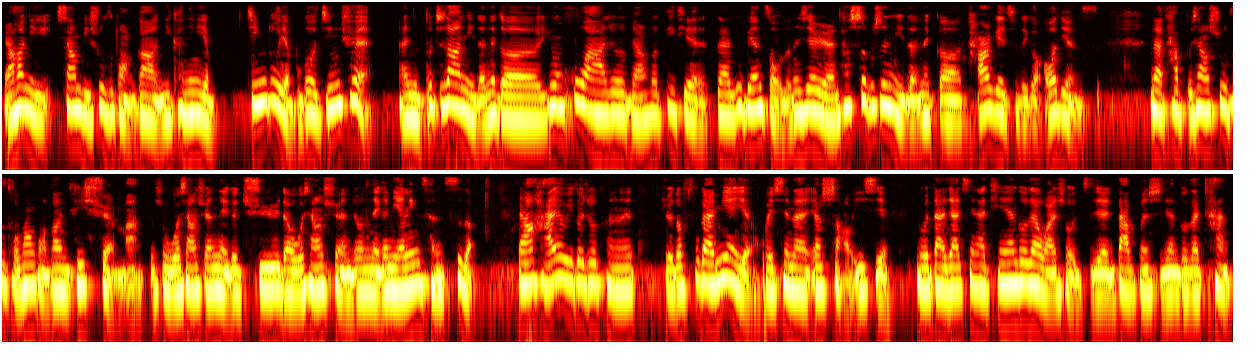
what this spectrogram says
然后你相比数字广告，你肯定也精度也不够精确。哎，你不知道你的那个用户啊，就是比方说地铁在路边走的那些人，他是不是你的那个 target 的一个 audience？那它不像数字投放广告，你可以选嘛，就是我想选哪个区域的，我想选就哪个年龄层次的。然后还有一个就可能觉得覆盖面也会现在要少一些，因为大家现在天天都在玩手机，大部分时间都在看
